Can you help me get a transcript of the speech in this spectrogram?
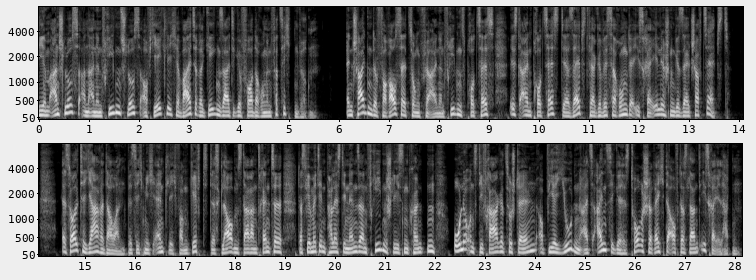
die im Anschluss an einen Friedensschluss auf jegliche weitere gegenseitige Forderungen verzichten würden. Entscheidende Voraussetzung für einen Friedensprozess ist ein Prozess der Selbstvergewisserung der israelischen Gesellschaft selbst. Es sollte Jahre dauern, bis ich mich endlich vom Gift des Glaubens daran trennte, dass wir mit den Palästinensern Frieden schließen könnten, ohne uns die Frage zu stellen, ob wir Juden als einzige historische Rechte auf das Land Israel hatten.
